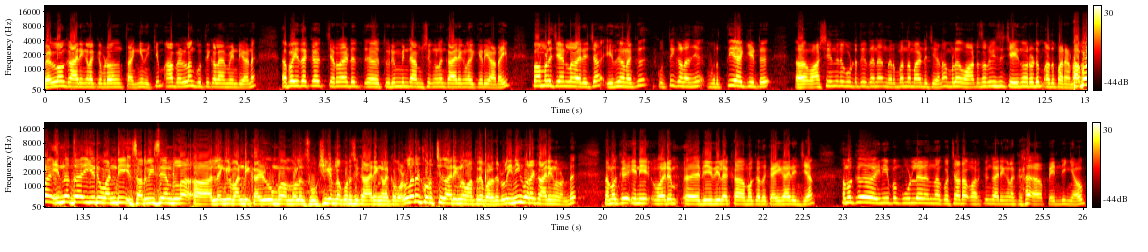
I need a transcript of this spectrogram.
വെള്ളവും കാര്യങ്ങളൊക്കെ ഇവിടെ വന്ന് തങ്ങി നിൽക്കും. ആ വെള്ളം കുത്തിക്കളയാൻ വേണ്ടിയാണ്. അപ്പോൾ ഇതൊക്കെ ചെറുതായിട്ട് തുരുമ്പിന്റെ അംശങ്ങളും കാര്യങ്ങളൊക്കെ കയറി അടയും. അപ്പോൾ നമ്മൾ ചെയ്യേണ്ട കാര്യം വെച്ചാൽ ഇത് കണക്ക് കുത്തിക്കളഞ്ഞ് വൃത്തിയാക്കിയിട്ട് വാഷ് ചെയ്യുന്നതിന്റെ കൂട്ടത്തിൽ തന്നെ നിർബന്ധമായിട്ട് ചെയ്യണം. നമ്മൾ വാട്ടർ സർവീസ് ചെയ്യുന്നവരോടും അത് പറയണം. അപ്പോൾ ഇന്നത്തെ ഈ ഒരു വണ്ടി സർവീസ് ചെയ്യാനുള്ള അല്ലെങ്കിൽ വണ്ടി കഴുകുമ്പോൾ നമ്മൾ സൂക്ഷിക്കേണ്ട കുറച്ച് കാര്യങ്ങളൊക്കെ വളരെ കുറച്ച് കാര്യങ്ങൾ മാത്രമേ പറഞ്ഞിട്ടുള്ളൂ. ഇനി കുറേ കാര്യങ്ങളുണ്ട്. നമുക്ക് ഇനി വരും രീതിയിലൊക്കെ നമുക്കത് കൈകാര്യം ചെയ്യാം. നമുക്ക് ഇനിയിപ്പം കൂടുതൽ കൊച്ചാട വർക്കും കാര്യങ്ങളൊക്കെ പെൻഡിങ് ആവും.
